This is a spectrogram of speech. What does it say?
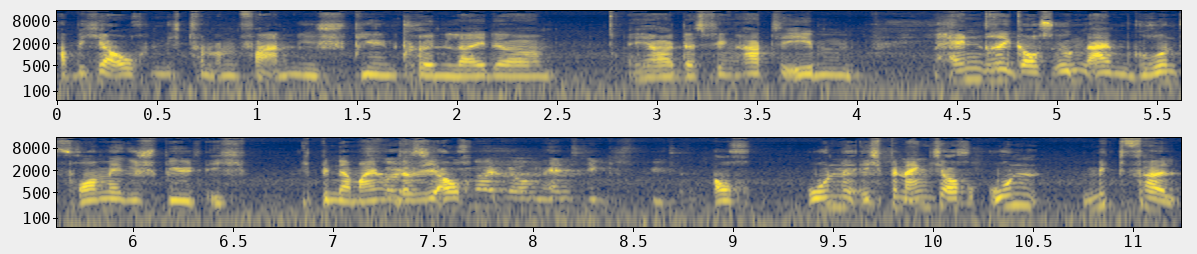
habe ich ja auch nicht von Anfang an spielen können, leider. Ja, deswegen hatte eben Hendrik aus irgendeinem Grund vor mir gespielt. Ich, ich bin der Meinung, dass ich auch, warum Hendrik gespielt hat. auch ohne, ich bin eigentlich auch ohne Mitfall.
